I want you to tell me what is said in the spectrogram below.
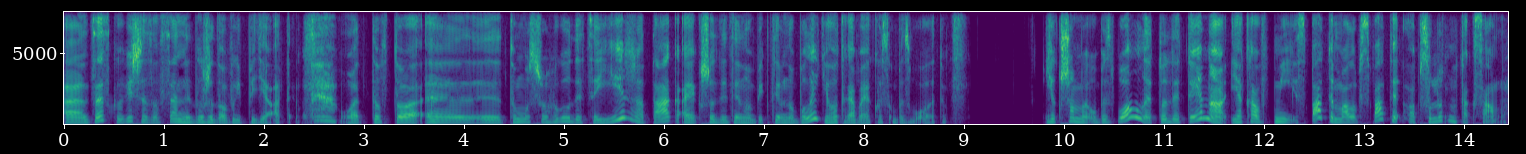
е, це, скоріше за все, не дуже добрий педіатр. От, Тобто, е, тому що груди це їжа, так, а якщо дитина об'єктивно болить, його треба якось обезволити. Якщо ми обезболили, то дитина, яка вміє спати, мала б спати абсолютно так само.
